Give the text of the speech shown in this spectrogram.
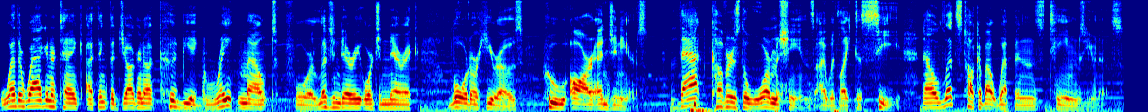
Whether wagon or tank, I think the Juggernaut could be a great mount for legendary or generic lord or heroes who are engineers. That covers the war machines I would like to see. Now let's talk about weapons, teams, units.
